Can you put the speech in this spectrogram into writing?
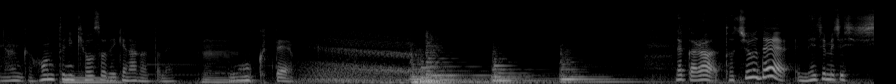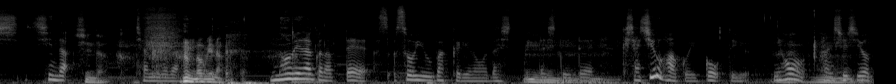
うなんか本当に競争できなかったね、うん。多くて。だから途中でめちゃめちゃし死んだ。死んだ。チャンネルが。伸びなかっ伸びなくなってそそういうばっかりのを出し出していて車中泊行こうという日本半周しようっ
